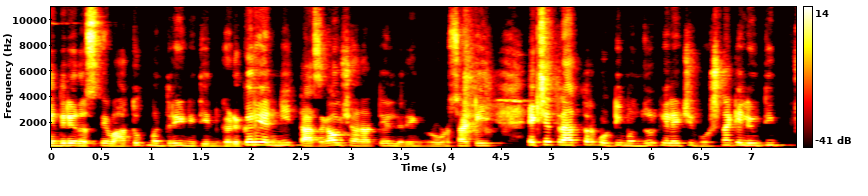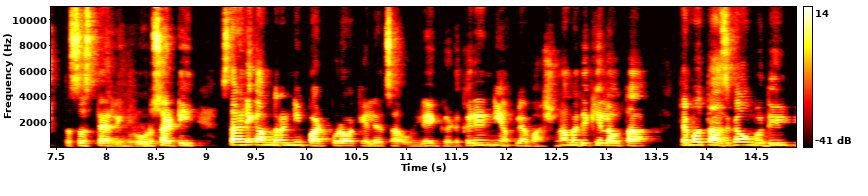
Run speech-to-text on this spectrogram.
केंद्रीय रस्ते वाहतूक मंत्री नितीन गडकरी यांनी तासगाव शहरातील रिंग रोडसाठी एकशे त्र्याहत्तर कोटी मंजूर केल्याची घोषणा केली होती. तसंच त्या रिंग रोडसाठी स्थानिक आमदारांनी पाठपुरावा केल्याचा उल्लेख गडकरी यांनी आपल्या भाषणामध्ये केला होता. त्यामुळे तासगावमधील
